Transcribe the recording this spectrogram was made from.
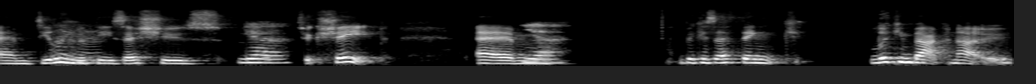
um, dealing mm-hmm. with these issues yeah. took shape. Um, yeah. Because I think looking back now,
